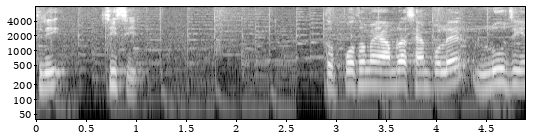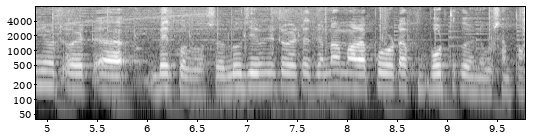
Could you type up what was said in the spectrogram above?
three CC তো প্রথমে আমরা স্যাম্পলে লুজ ইউনিট ওয়েট বের করব। সো লুজ ইউনিট ওয়েটের জন্য আমরা পুরোটা ভর্তি করে নেব স্যাম্পল।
